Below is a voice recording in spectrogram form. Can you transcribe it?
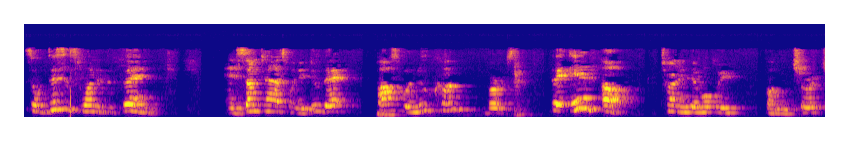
So this is one of the things. And sometimes when they do that, possible new converts, they end up turning them away from the church.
